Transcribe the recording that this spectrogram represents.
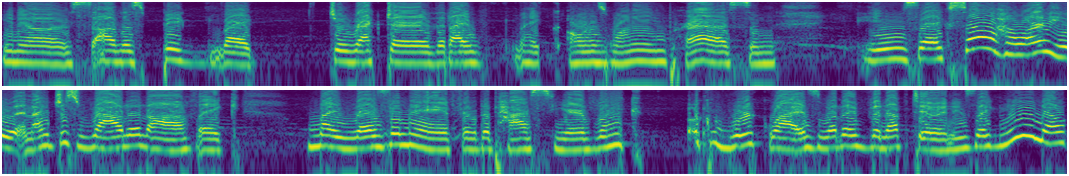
you know, saw this big like director that I like always want to impress, and he was like, "So, how are you?" And I just routed off like my resume for the past year of like work-wise what I've been up to, and he's like, "No, no, no.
